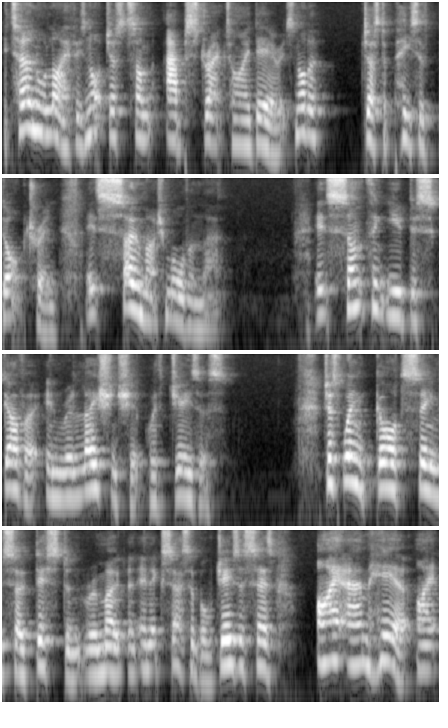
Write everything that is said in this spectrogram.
Eternal life is not just some abstract idea, it's not a, just a piece of doctrine, it's so much more than that. It's something you discover in relationship with Jesus. Just when God seems so distant, remote, and inaccessible, Jesus says, I am here. I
